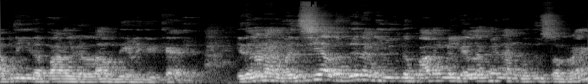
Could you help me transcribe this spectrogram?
அப்படிங்கிற பாடல்கள்லாம் வந்து எழுதியிருக்காரு. இதெல்லாம் நான் வரிசையாக வந்து நான் இந்த பாடல்கள் எல்லாமே நான் வந்து சொல்கிறேன்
